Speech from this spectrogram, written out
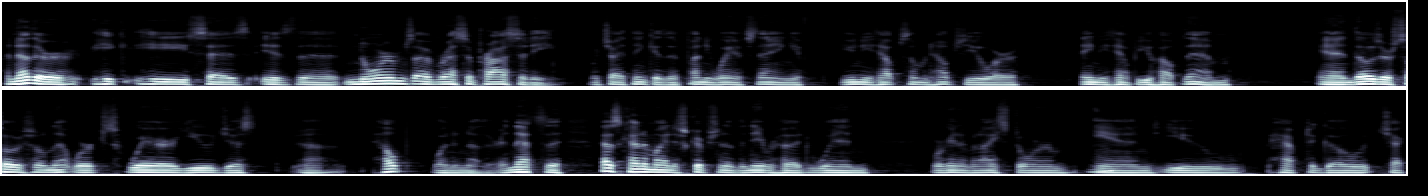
Another he he says is the norms of reciprocity which i think is a funny way of saying if you need help someone helps you or if they need help you help them. And those are social networks where you just uh, help one another. And that's the that's kind of my description of the neighborhood when we're going to have an ice storm and you have to go check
